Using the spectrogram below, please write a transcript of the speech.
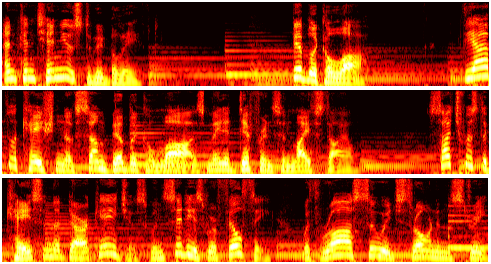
and continues to be believed. Biblical law. The application of some biblical laws made a difference in lifestyle. Such was the case in the Dark Ages when cities were filthy with raw sewage thrown in the street.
